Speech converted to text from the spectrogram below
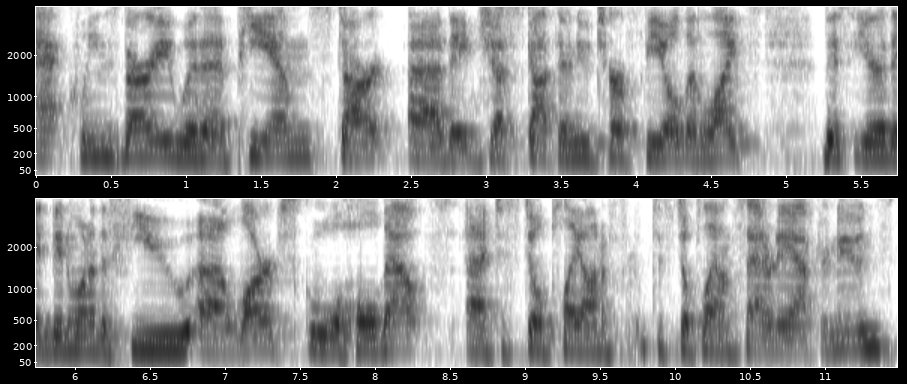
at Queensbury with a PM start. Uh, they just got their new turf field and lights this year. They'd been one of the few uh, large school holdouts uh, to still play on a, to still play on Saturday afternoons.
